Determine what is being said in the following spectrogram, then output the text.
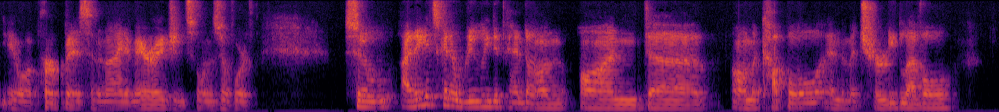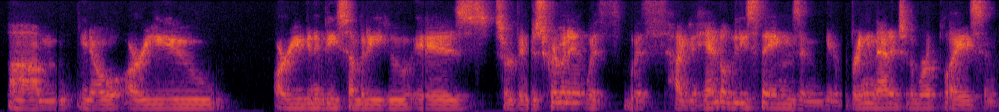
you know a purpose and an eye to marriage and so on and so forth. So I think it's going to really depend on on the on the couple and the maturity level. Um, you know, are you are you going to be somebody who is sort of indiscriminate with with how you handle these things and you know bringing that into the workplace and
